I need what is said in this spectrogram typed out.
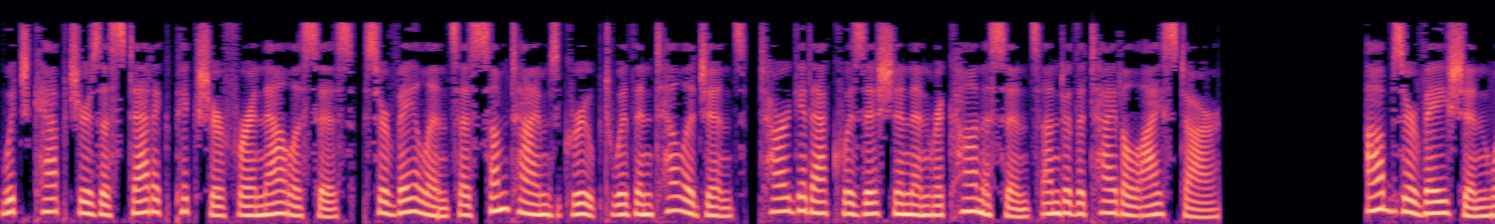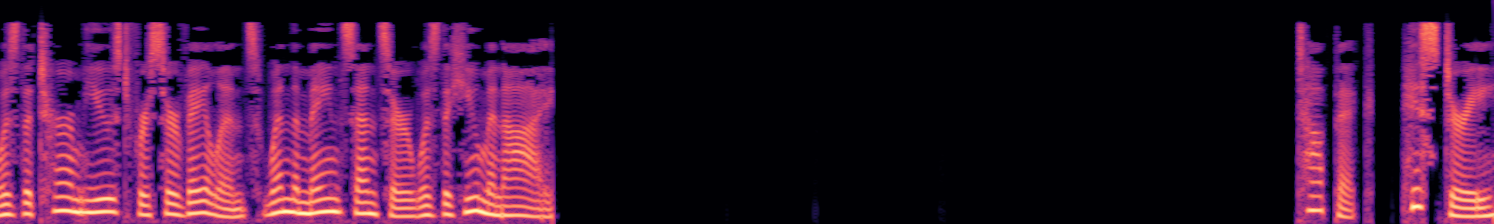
which captures a static picture for analysis. Surveillance is sometimes grouped with intelligence, target acquisition and reconnaissance under the title ISTAR. Observation was the term used for surveillance when the main sensor was the human eye. Topic: History.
